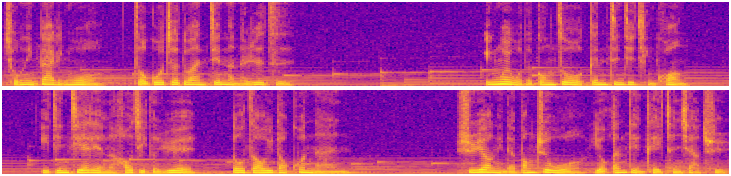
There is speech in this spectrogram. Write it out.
求你带领我走过这段艰难的日子。因为我的工作跟经济情况已经接连了好几个月，都遭遇到困难，需要你来帮助我有恩典可以撑下去。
